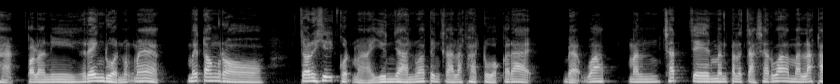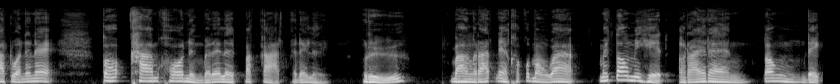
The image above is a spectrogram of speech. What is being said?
หากกรณีเร่งด่วนมากๆ ไม่ต้องรอเจ้าหน้าที่กฎหมายยืนยันว่าเป็นการลักพาตัวก็ได้ แบบว่ามันชัดเจนมันประจักษ์ชัดว่ามันลักพาตัวแน่ๆก็ข้ามข้อหนึ่งไปได้เลยประกาศไปได้เลย หรือบางรัฐเนี่ยเขาก็มองว่า ไม่ต้องมีเหตุร้ายแรง ต้องเด็ก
